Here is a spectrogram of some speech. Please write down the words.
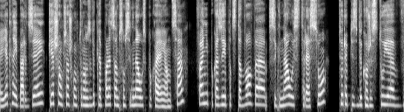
Jak najbardziej. Pierwszą książką, którą zwykle polecam, są sygnały uspokajające. Fajnie pokazuje podstawowe sygnały stresu, które pies wykorzystuje w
